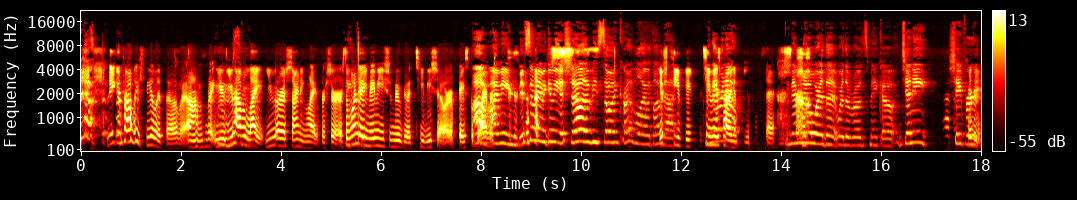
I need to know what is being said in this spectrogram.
they can probably feel it though. But um, but you you have a light. You are a shining light for sure. So one day maybe you should move to a TV show or a Facebook Oh, Live. I mean, if somebody would give me a show, it would be so incredible. I would love if that. TV TV is probably know. gonna be. You never know where the where the roads may go. Jenny Schaefer,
